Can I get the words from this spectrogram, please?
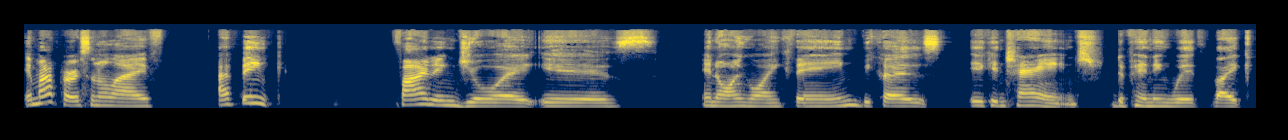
In my personal life, I think finding joy is an ongoing thing because it can change depending with like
